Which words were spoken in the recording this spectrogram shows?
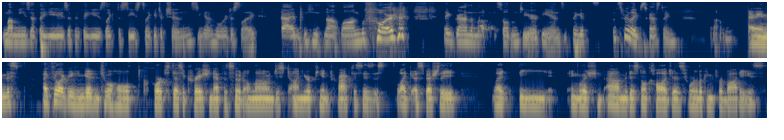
mummies that they use. I think they use like deceased like Egyptians, you know, who were just like died not long before they ground them up and sold them to Europeans. I think it's it's really disgusting. Um, I mean, this. I feel like we can get into a whole corpse desecration episode alone just on European practices, like especially like the English uh, medicinal colleges who were looking for bodies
